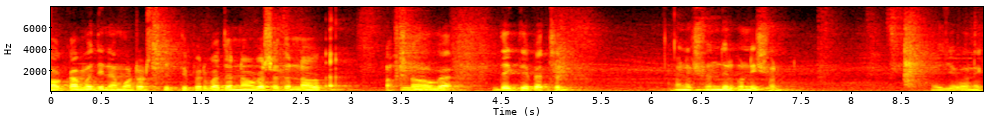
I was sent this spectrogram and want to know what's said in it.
মক্কা মদিনা মোটরস কীর্তিপুর বাজার, নওগাঁ সদর নওগাঁ নওগাঁ। দেখতে পাচ্ছেন। অনেক সুন্দর কন্ডিশন এই যে অনেক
